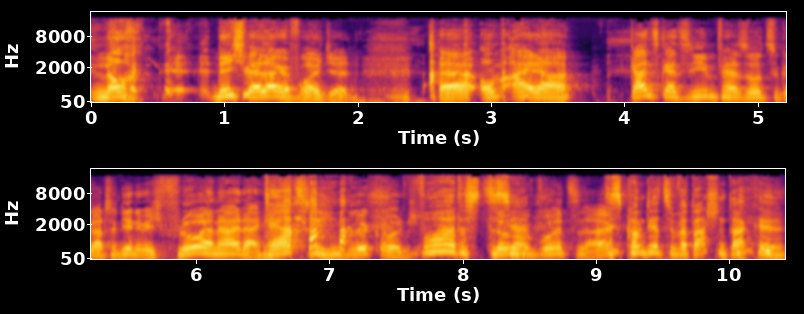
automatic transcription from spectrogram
Noch äh, nicht mehr lange, Freundchen. Äh, um einer ganz, ganz lieben Person zu gratulieren, nämlich Florian Heider. Herzlichen Glückwunsch Boah, das, das, zum ist ja, Geburtstag. das kommt jetzt überraschend, danke.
